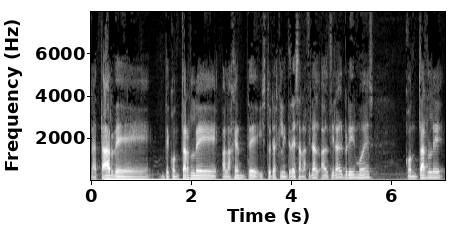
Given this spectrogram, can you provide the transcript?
tratar de, de contarle a la gente historias que le interesan. Al final, al final el periodismo es contarle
